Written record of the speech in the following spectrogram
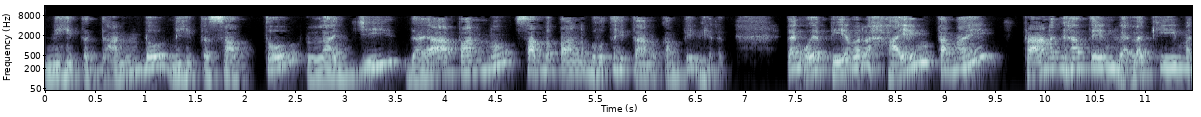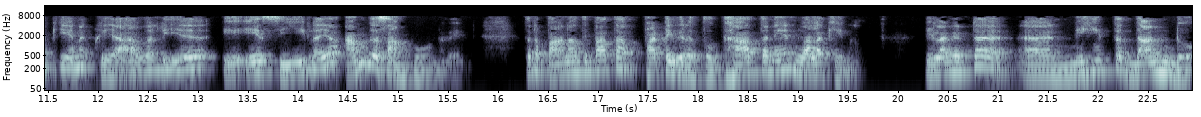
නිහිත දණ්ඩෝ නිහිත සත්තෝ ලජ්ජී දයාපන්නෝ සබ්බපාන භූත හිතානුකම්පේ විහෙරති. දැන් ඔය පියවර 6න් තමයි ප්‍රාණඝාතයෙන් වැළකීම කියන ක්‍රියාවලිය ඒ ඒ සීලය අංග සම්පූර්ණ වෙන්නේ. එතකොට පාණාතිපාතා පටිවිරතෝ ඝාතනයෙන් වළකිනවා. ඊළඟට නිහිත දණ්ඩෝ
